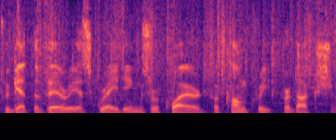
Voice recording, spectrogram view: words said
to get the various gradings required for concrete production.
